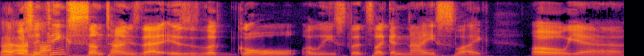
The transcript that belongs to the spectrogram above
I don't know. I, Which I'm I not- think sometimes that is the goal, at least. That's like a nice, like, oh yeah,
